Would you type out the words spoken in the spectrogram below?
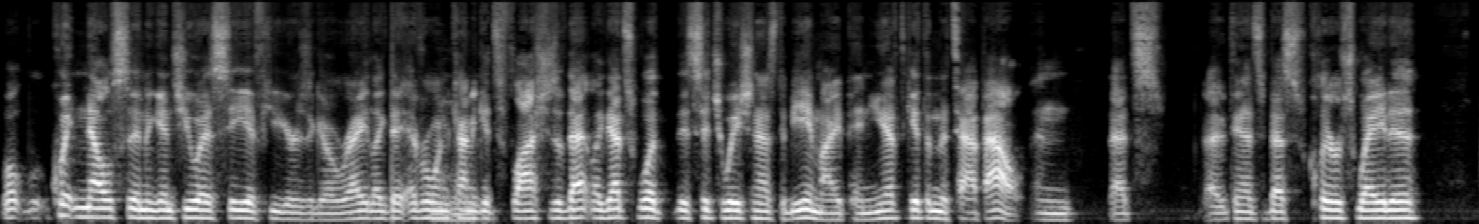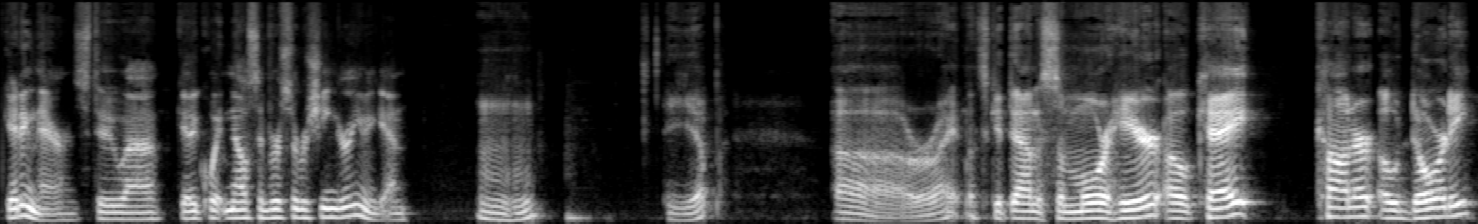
Well, Quenton Nelson against USC a few years ago, right? Like that, everyone mm-hmm. kind of gets flashes of that. Like that's what the situation has to be, in my opinion. You have to get them to tap out, and that's I think that's the best, clearest way to getting there is to uh, get a Quenton Nelson versus Rasheem Green again. Hmm. Yep. All right. Let's get down to some more here. Okay. Connor O'Doherty.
